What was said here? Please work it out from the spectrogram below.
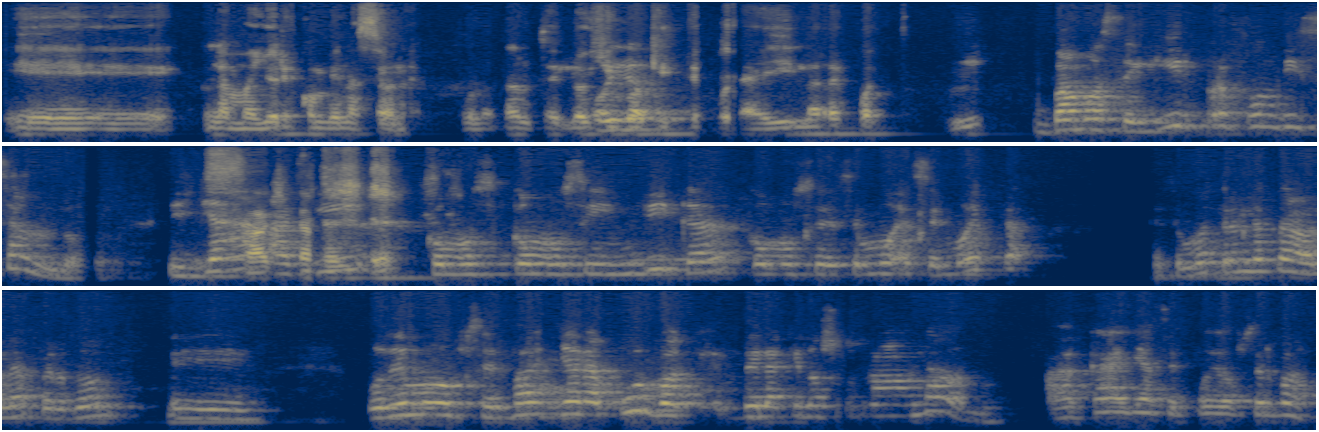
eh, las mayores combinaciones. Por lo tanto, es lógico que esté por ahí la respuesta. ¿Mm? Vamos a seguir profundizando. Y ya aquí, como, como se indica, como se, se, se muestra, que se muestra en la tabla, perdón, eh, podemos observar ya la curva de la que nosotros hablábamos. Acá ya se puede observar,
